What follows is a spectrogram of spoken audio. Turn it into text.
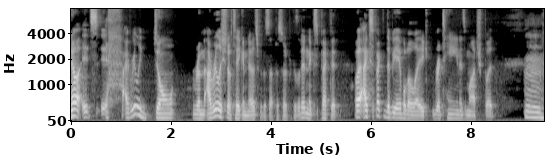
know, it's I really don't. Rem- I really should have taken notes for this episode because I didn't expect it. Well, I expected to be able to like retain as much, but Mm.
